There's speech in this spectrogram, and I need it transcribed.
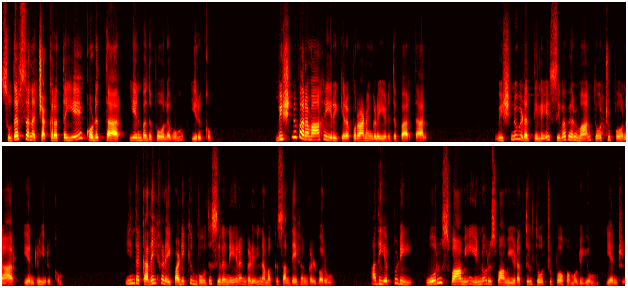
சுதர்சன சக்கரத்தையே கொடுத்தார் என்பது போலவும் இருக்கும். விஷ்ணு பரமாக இருக்கிற புராணங்களை எடுத்து பார்த்தால் விஷ்ணுவிடத்திலே சிவபெருமான் தோற்றுப்போனார் என்று இருக்கும். இந்த கதைகளை படிக்கும்போது சில நேரங்களில் நமக்கு சந்தேகங்கள் வரும். அது எப்படி ஒரு சுவாமி இன்னொரு சுவாமியிடத்தில் தோற்று போக முடியும் என்று.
